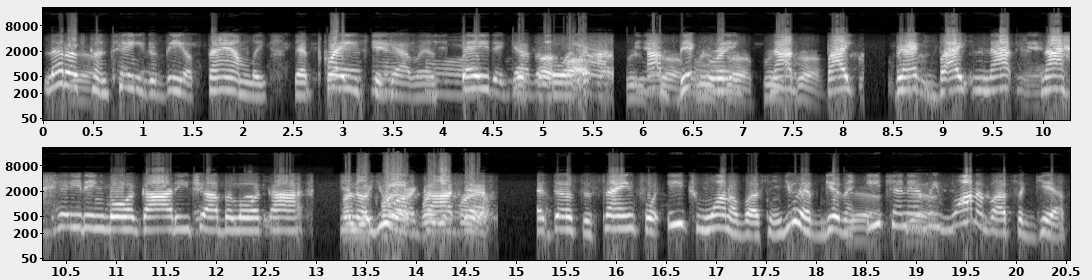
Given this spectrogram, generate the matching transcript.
Let us Yes. continue to be a family that prays Yes, together and stay together, sir, Lord God. Preach, Not sir. bickering, Preach, sir. Not sir. bite, backbiting, mm. not Yes. not hating, Lord God, each other, Lord God. You know, you are a God that that does the same for each one of us, and you have given Yes, each and yes. every one of us a gift.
